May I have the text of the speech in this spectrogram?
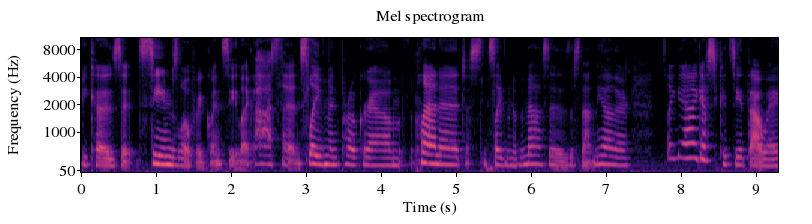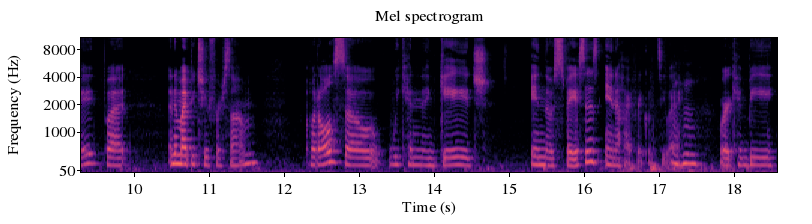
because it seems low frequency, like, ah, it's the enslavement program of the planet, just enslavement of the masses, this, that, and the other. It's like, yeah, I guess you could see it that way, but, and it might be true for some, but also we can engage in those spaces in a high frequency way where it can be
